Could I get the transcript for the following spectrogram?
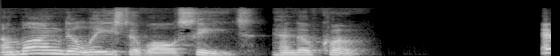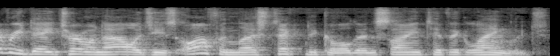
among the least of all seeds, end of quote. Everyday terminology is often less technical than scientific language,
